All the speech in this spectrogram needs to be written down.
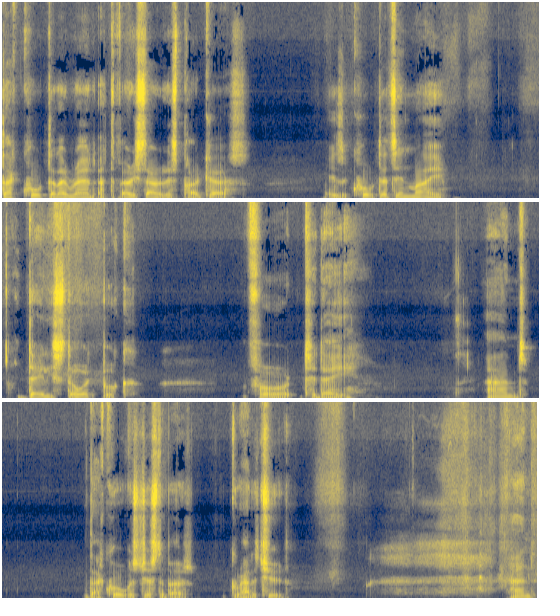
that quote that I read at the very start of this podcast is a quote that's in my daily Stoic book for today. And that quote was just about gratitude. And,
